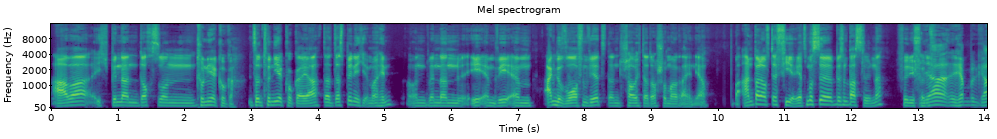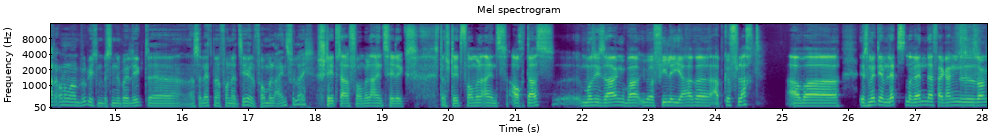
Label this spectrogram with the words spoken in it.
aber ich bin dann doch so ein, Turniergucker. so ein Turniergucker, ja. Das, das bin ich immerhin. Und wenn dann EM, WM angeworfen wird, dann schaue ich da doch schon mal rein, ja. Handball auf der 4. Jetzt musst du ein bisschen basteln, ne? Für die 5. Ja, ich habe gerade auch noch mal wirklich ein bisschen überlegt, äh, hast du letztes Mal von erzählt, Formel 1 vielleicht? Steht da Formel 1, Felix. Da steht Formel 1. Auch das, äh, muss ich sagen, war über viele Jahre abgeflacht. aber ist mit dem letzten Rennen der vergangenen Saison,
